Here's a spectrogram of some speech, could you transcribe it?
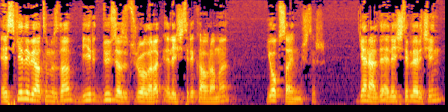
Eski edebiyatımızda bir düz yazı türü olarak eleştiri kavramı yok sayılmıştır. Genelde eleştiriler için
